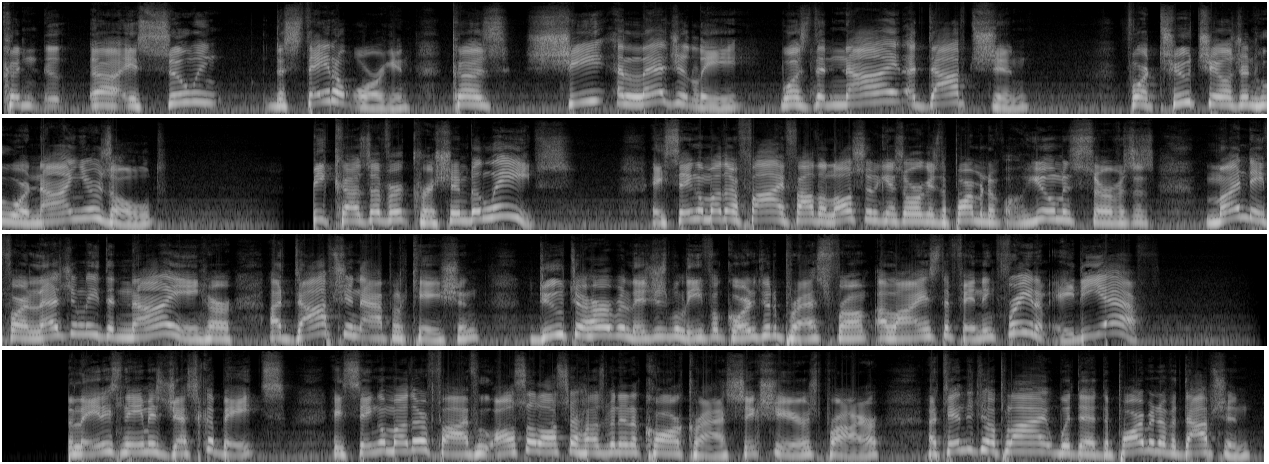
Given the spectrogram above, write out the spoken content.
could uh, is suing the state of Oregon because she allegedly was denied adoption for two children who were nine years old because of her Christian beliefs. A single mother of five filed a lawsuit against Oregon's Department of Human Services Monday for allegedly denying her adoption application due to her religious belief, according to the press from Alliance Defending Freedom, ADF. The lady's name is Jessica Bates, a single mother of five who also lost her husband in a car crash six years prior, attempted to apply with the Department of Adoption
